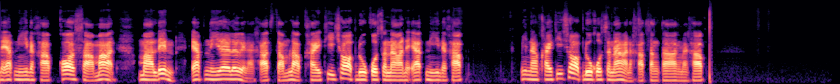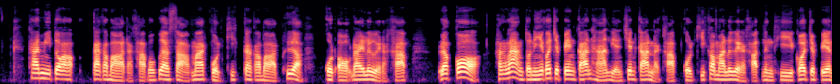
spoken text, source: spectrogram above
ในแอปนี้นะครับก็สามารถมาเล่นแอปนี้ได้เลยนะครับสำหรับใครที่ชอบดูโฆษณาในแอปนี้นะครับไม่นำใครที่ชอบดูโฆษณานะครับต่างๆนะครับ ถ้ามีตัวกากบาทนะครับเพื่อนๆสามารถกดคลิกกากบาทเพื่อกดออกได้เลยนะครับ แล้วก็ ข้างล่างตัวนี้ก็จะเป็นการหาเหรียญเช่นกันนะครับ กดคลิกเข้ามาเลยนะครับหนึ่งทีก็จะเป็น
